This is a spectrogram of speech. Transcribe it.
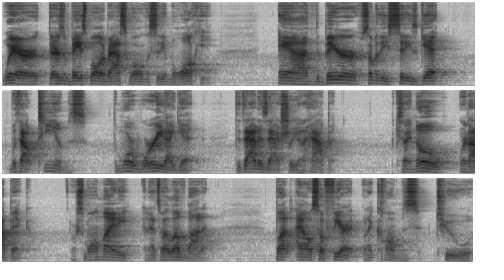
where there isn't baseball or basketball in the city of Milwaukee. And the bigger some of these cities get without teams, the more worried I get that that is actually going to happen. Because I know we're not big. We're small and mighty, and that's what I love about it. But I also fear it when it comes to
